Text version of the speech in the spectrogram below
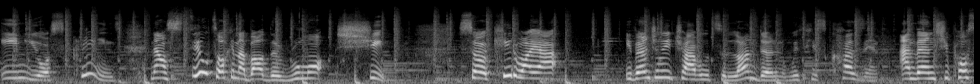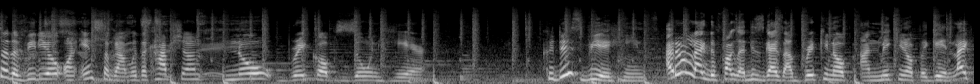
in your screens. Now, still talking about the rumor ship. So Kiddwaya eventually traveled to London with his cousin and then she posted a video on Instagram with the caption, no breakup zone here. Could this be a hint? I don't like the fact that these guys are breaking up and making up again. Like,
